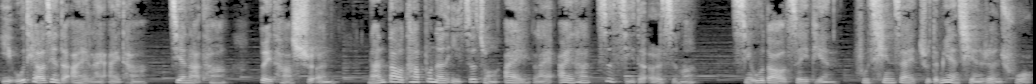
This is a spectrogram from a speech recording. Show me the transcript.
以无条件的爱来爱他、接纳他、对他施恩。难道他不能以这种爱来爱他自己的儿子吗？醒悟到这一点，父亲在主的面前认错。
